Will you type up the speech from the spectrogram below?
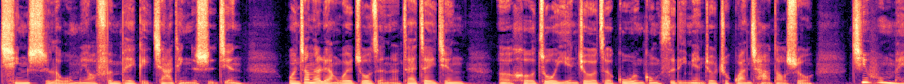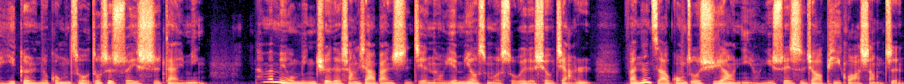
侵蚀了我们要分配给家庭的时间。文章的两位作者呢，在这一间呃合作研究的这个顾问公司里面，就就观察到说，几乎每一个人的工作都是随时待命，他们没有明确的上下班时间哦，也没有什么所谓的休假日，反正只要工作需要你，你随时就要披挂上阵。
